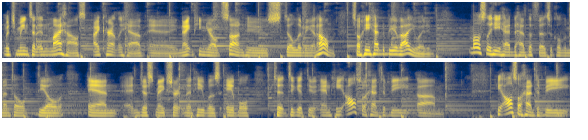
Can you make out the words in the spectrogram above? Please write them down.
which means that in my house, I currently have a 19 year old son who's still living at home. So he had to be evaluated. Mostly, he had to have the physical, the mental deal, and and just make certain that he was able to, to get through. And he also had to be um, he also had to be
